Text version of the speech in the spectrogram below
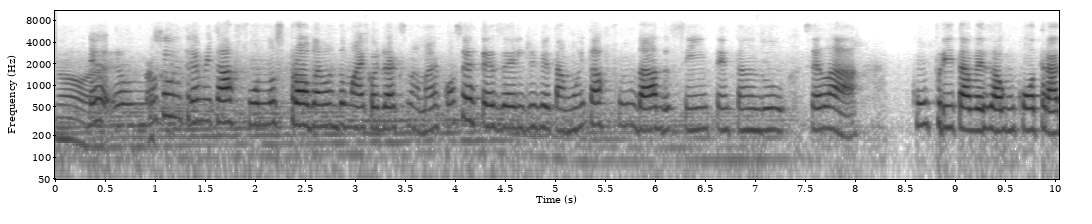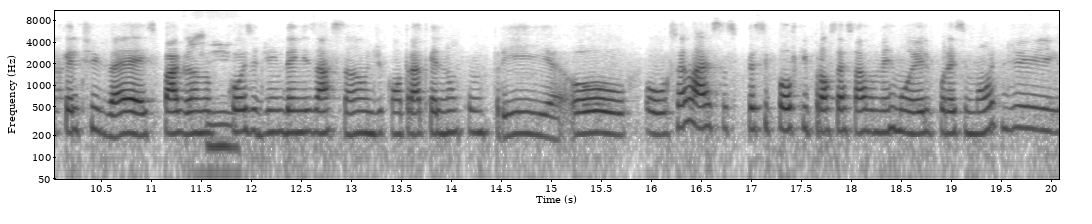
não, é, eu, eu nunca entrei muito a fundo nos problemas do Michael Jackson, não, mas com certeza ele devia estar muito afundado, assim, tentando, sei lá, cumprir talvez algum contrato que ele tivesse, pagando Sim. coisa de indenização de contrato que ele não cumpria, ou, ou sei lá, esse, esse povo que processava mesmo ele por esse monte de,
